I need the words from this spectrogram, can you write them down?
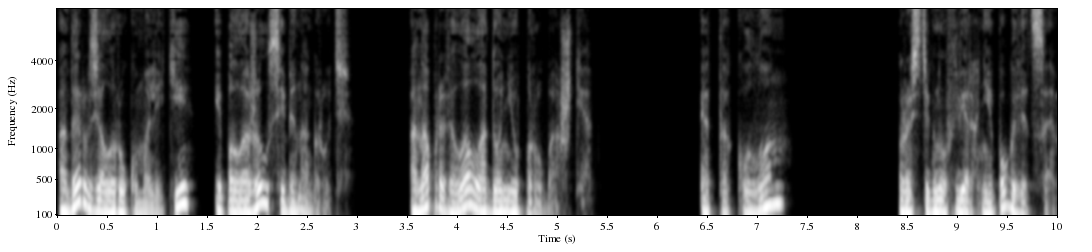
Адер взял руку Маляки и положил себе на грудь. Она провела ладонью по рубашке. «Это кулон?» Расстегнув верхние пуговицы,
